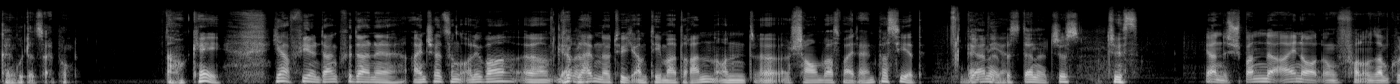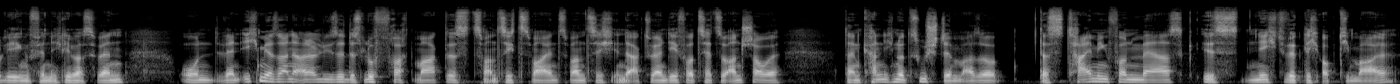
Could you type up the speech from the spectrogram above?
kein guter Zeitpunkt. Okay. Ja, vielen Dank für deine Einschätzung, Oliver. Äh, wir bleiben natürlich am Thema dran und äh, schauen, was weiterhin passiert. Gerne, bis dann. Tschüss. Tschüss. Ja, eine spannende Einordnung von unserem Kollegen, finde ich, lieber Sven. Und wenn ich mir seine Analyse des Luftfrachtmarktes 2022 in der aktuellen DVZ so anschaue, dann kann ich nur zustimmen. Also das Timing von Maersk ist nicht wirklich optimal,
